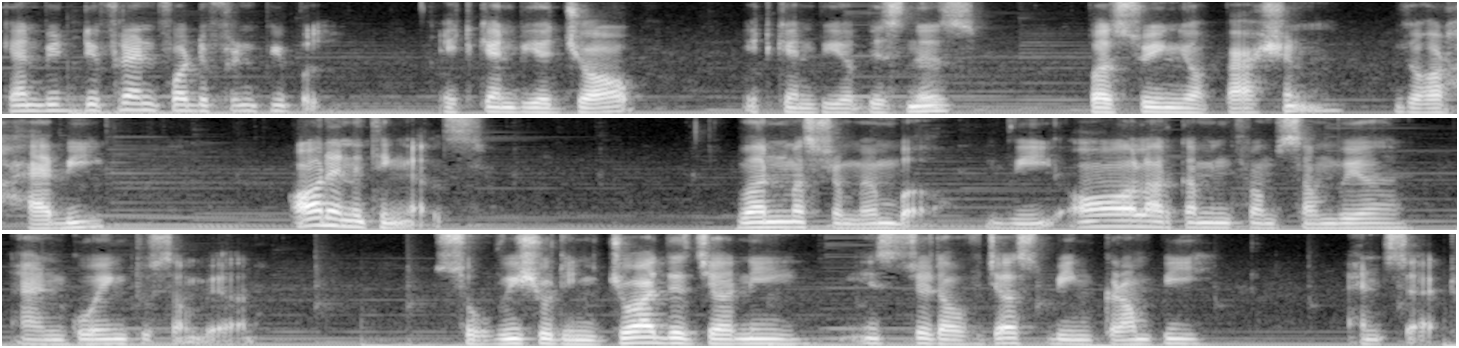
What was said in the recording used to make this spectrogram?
can be different for different people. It can be a job, it can be a business, pursuing your passion, your hobby, or anything else. One must remember we all are coming from somewhere and going to somewhere. So we should enjoy this journey instead of just being grumpy and sad.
